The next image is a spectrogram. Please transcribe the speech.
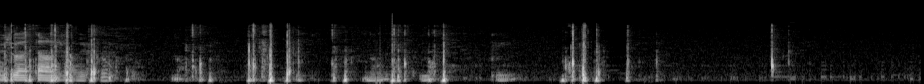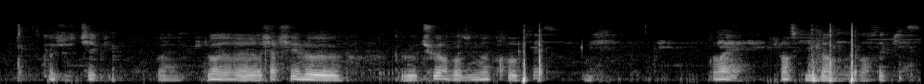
Et Je dois interagir avec toi Non. Non, non. Ok. Est-ce je check euh, Je dois chercher le, tueur dans une autre pièce Oui. Ouais, je pense qu'il est dans, dans cette pièce.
